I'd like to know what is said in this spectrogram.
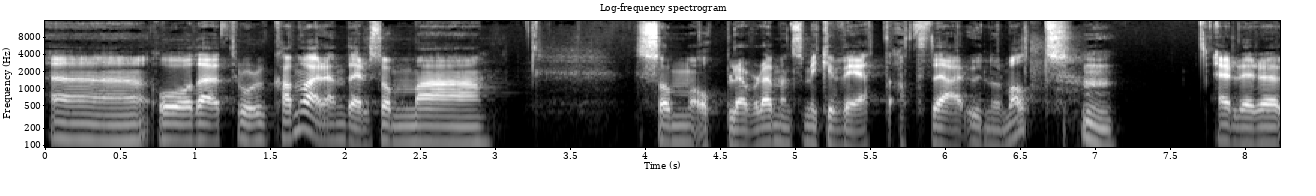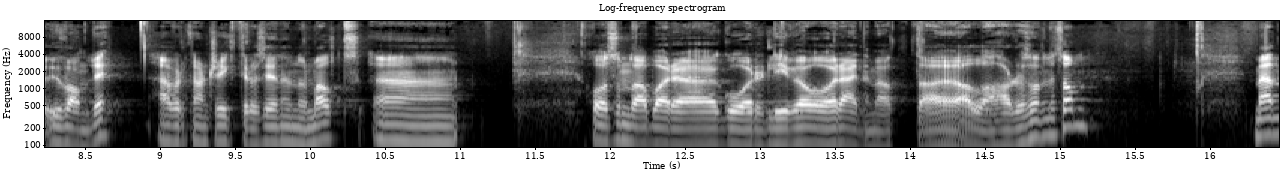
Eh, Og det, jeg tror det kan være en del som, som opplever det, men som ikke vet at det er unormalt. Mm. Eller eh, uvanlig, er vel kanskje riktigere å si enn unormalt. Eh, Og som da bare går livet og regner med at eh, alle har det sånn, liksom. Men,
